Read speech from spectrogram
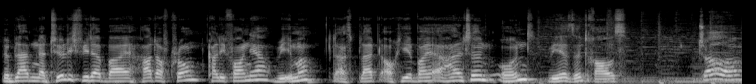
Wir bleiben natürlich wieder bei Heart of Chrome, California, wie immer. Das bleibt auch hierbei erhalten und wir sind raus. Ciao.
